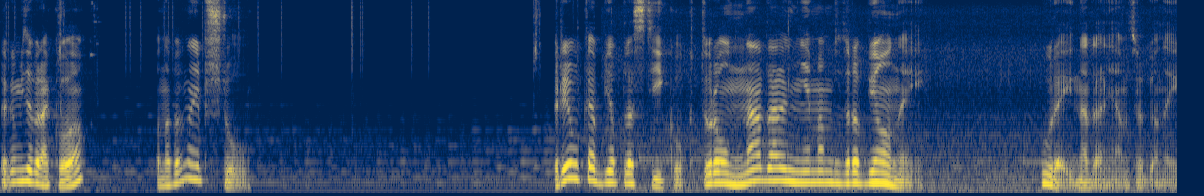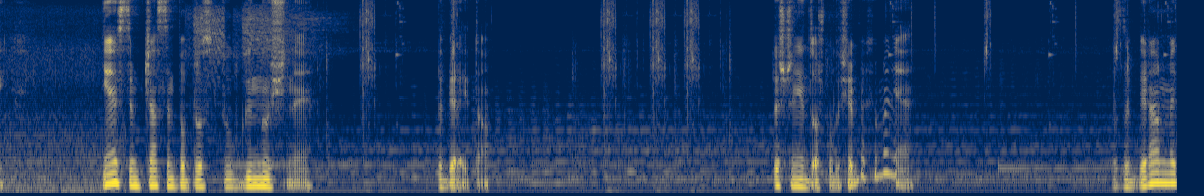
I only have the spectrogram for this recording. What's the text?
Czego mi zabrakło? To na pewno nie pszczół. Bryłka bioplastiku, którą nadal nie mam zrobionej. Której nadal nie mam zrobionej. Jestem czasem po prostu gnuśny. Zabieraj to. To jeszcze nie doszło do siebie? Chyba nie. Zabieramy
